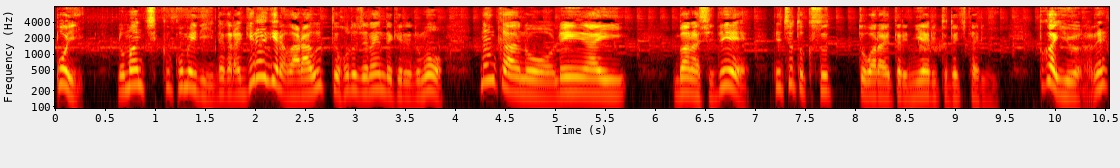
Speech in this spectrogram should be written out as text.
ぽいロマンチックコメディだからゲラゲラ笑うってほどじゃないんだけれどもなんかあの恋愛話ででちょっとクスッと笑えたりニヤリとできたりとかいうようなね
